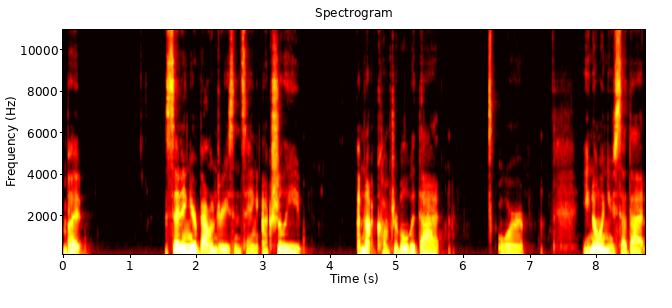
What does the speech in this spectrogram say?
But setting your boundaries and saying, actually, I'm not comfortable with that. Or, you know, when you said that,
